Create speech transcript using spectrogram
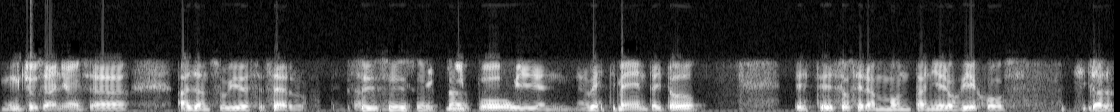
muchos años, ya hayan subido ese cerro. Sí, sí, sí, equipo y en la vestimenta y todo. Este, esos eran montañeros viejos. Claro.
